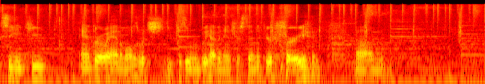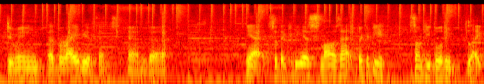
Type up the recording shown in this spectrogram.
see cute anthro animals, which you presumably have an interest in if you're a furry, um, doing a variety of things. And uh, yeah, so there could be as small as that. There could be some people who like.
